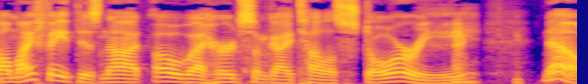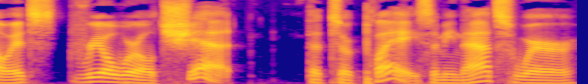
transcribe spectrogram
all my faith is not, oh, I heard some guy tell a story. no, it's real world shit that took place. I mean, that's where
